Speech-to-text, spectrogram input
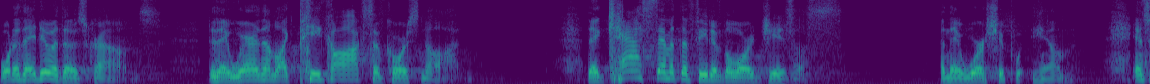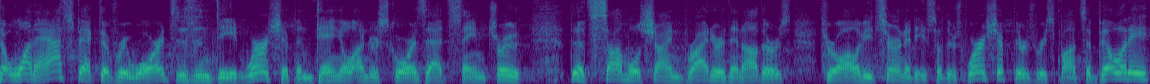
What do they do with those crowns? Do they wear them like peacocks? Of course not. They cast them at the feet of the Lord Jesus and they worship him. And so, one aspect of rewards is indeed worship. And Daniel underscores that same truth that some will shine brighter than others through all of eternity. So, there's worship, there's responsibility,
